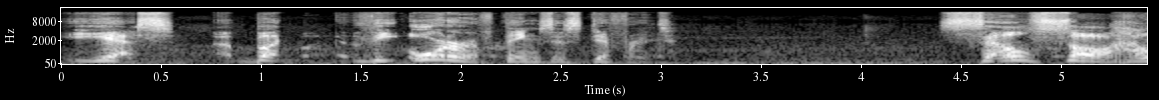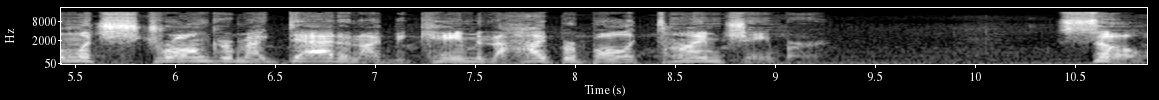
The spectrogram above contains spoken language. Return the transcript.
Yes, but the order of things is different. Cell saw how much stronger my dad and I became in the hyperbolic time chamber. So,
